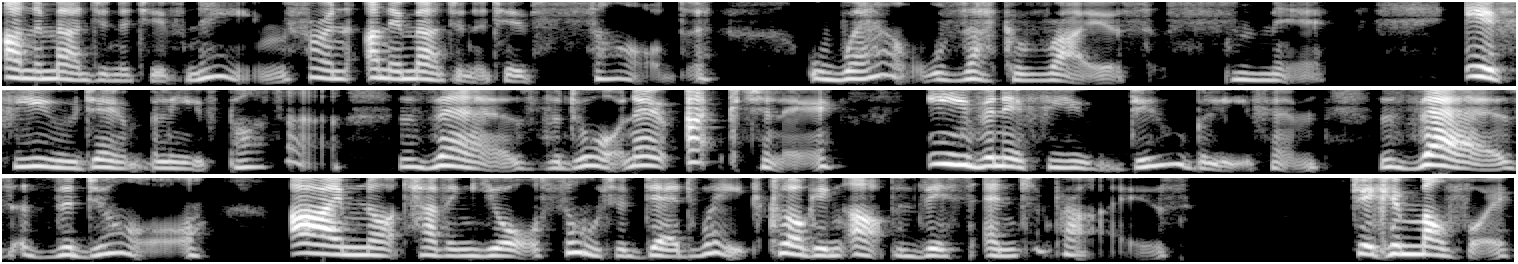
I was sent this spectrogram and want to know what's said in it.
unimaginative name for an unimaginative sod. Well, Zacharias Smith, if you don't believe Potter, there's the door. No, actually, even if you do believe him, there's the door. I'm not having your sort of dead weight clogging up this enterprise. Draco Malfoy,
